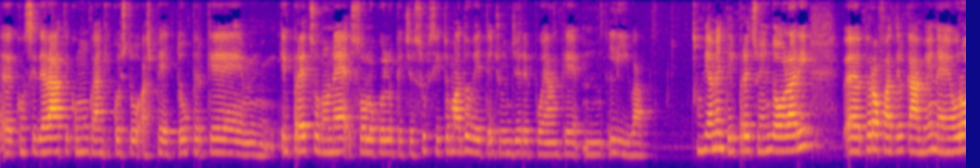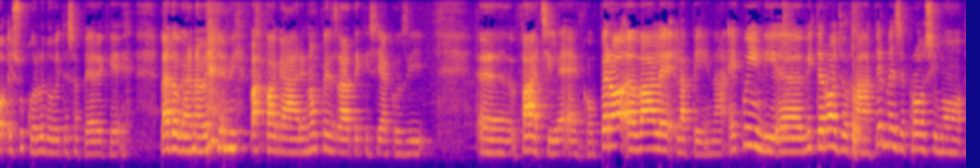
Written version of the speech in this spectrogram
eh, considerate comunque anche questo aspetto perché mh, il prezzo non è solo quello che c'è sul sito ma dovete aggiungere poi anche l'IVA ovviamente il prezzo è in dollari eh, però fate il cambio in euro e su quello dovete sapere che la dogana vi fa pagare. Non pensate che sia così eh, facile ecco. Però eh, vale la pena. E quindi eh, vi terrò aggiornati. Il mese prossimo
